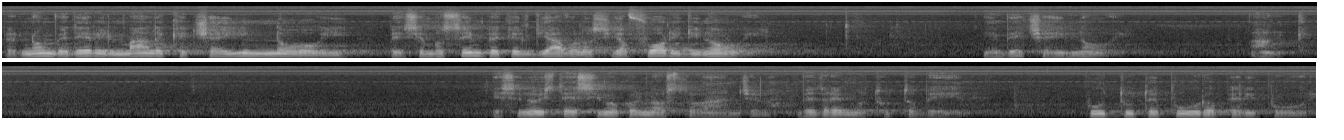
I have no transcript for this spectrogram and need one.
per non vedere il male che c'è in noi, pensiamo sempre che il diavolo sia fuori di noi, invece è in noi anche. E se noi stessimo col nostro angelo, vedremmo tutto bene. Tutto è puro per i puri.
